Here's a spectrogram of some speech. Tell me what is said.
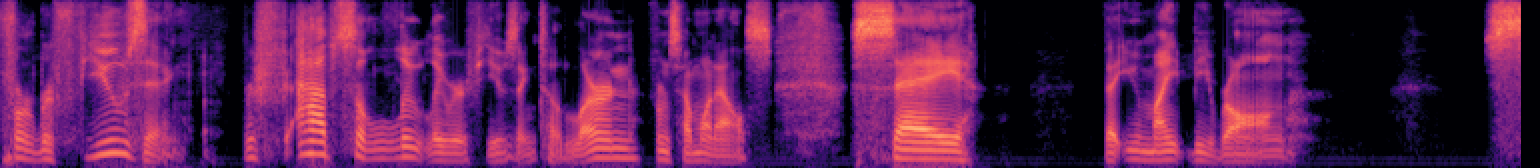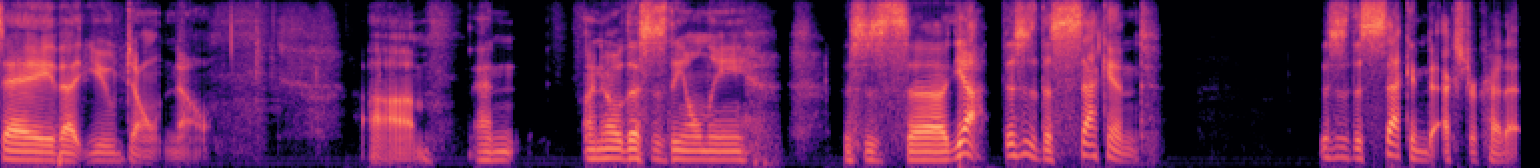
for refusing, ref- absolutely refusing to learn from someone else. Say that you might be wrong, say that you don't know. Um, and I know this is the only, this is, uh, yeah, this is the second, this is the second extra credit.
